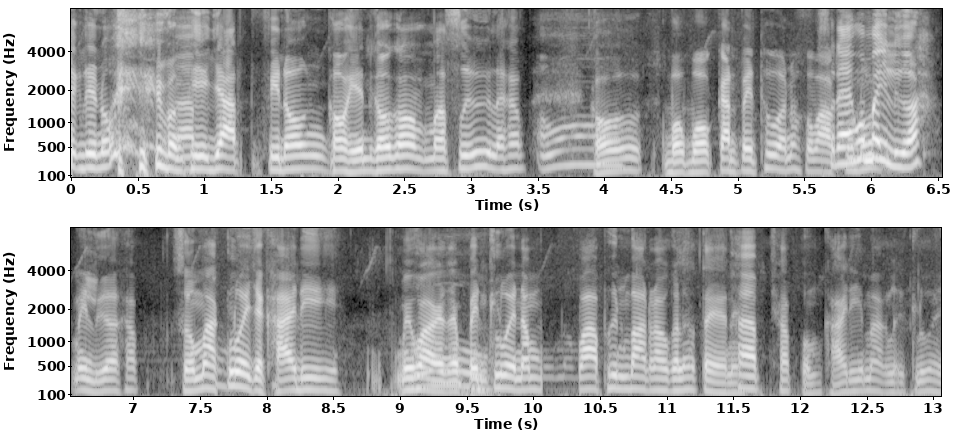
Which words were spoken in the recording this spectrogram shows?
ล็กๆน้อยๆบางทีญาติพี่น้องเขาเห็นเขาก็มาซื้อเลยครับอ๋อเขาบอกบอกกันไปทั่วเนาะเขาว่าแสดงว่าไม่เหลือ ไม่เหลือครับส่วนมากกล้วยจะขายดี ไม่ว่าโอ้จะเป็นกล้วยน้ำวงน้ว่าพื้นบ้านเราก็แล้วแต่นะครับ ครับ ผมขายดีมากเลยกล้วย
